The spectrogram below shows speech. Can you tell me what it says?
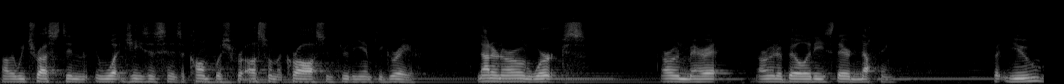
Father, we trust in, in what Jesus has accomplished for us on the cross and through the empty grave. Not in our own works, our own merit, our own abilities. They're nothing. But you,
